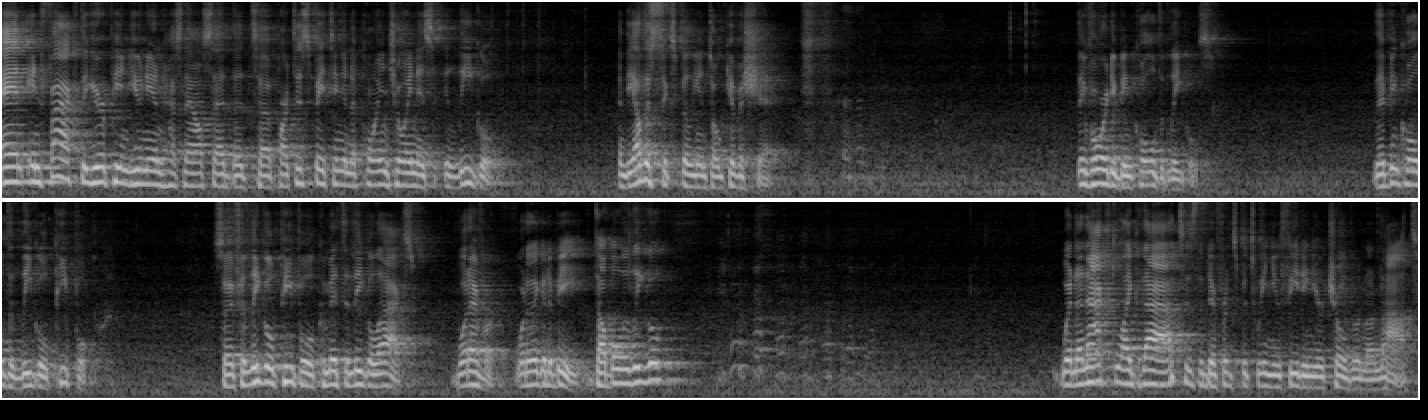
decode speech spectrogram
And in fact, the European Union has now said that uh, participating in a CoinJoin is illegal. And the other six billion don't give a shit. They've already been called illegals. They've been called illegal people. So if illegal people commit illegal acts, whatever, what are they going to be? Double illegal? When an act like that is the difference between you feeding your children or not,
